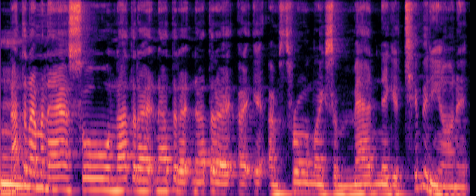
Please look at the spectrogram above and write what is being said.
mm. not that i'm an asshole not that i not that i not that I, I i'm throwing like some mad negativity on it.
